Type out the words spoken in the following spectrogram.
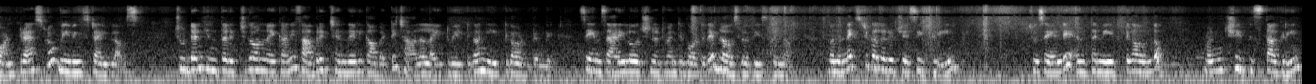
కాంట్రాస్ట్లో వీవింగ్ స్టైల్ బ్లౌజ్ చూడ్డానికి ఇంత రిచ్గా ఉన్నాయి కానీ ఫ్యాబ్రిక్ చెందేది కాబట్టి చాలా లైట్ వెయిట్గా ఉంటుంది. సేమ్ శారీలో వచ్చినటువంటి బార్డరే బ్లౌజ్లో తీసుకున్నాం మన నెక్స్ట్ కలర్ వచ్చేసి గ్రీన్ చూసేయండి. ఎంత నీట్గా ఉందో. మంచి pista green.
